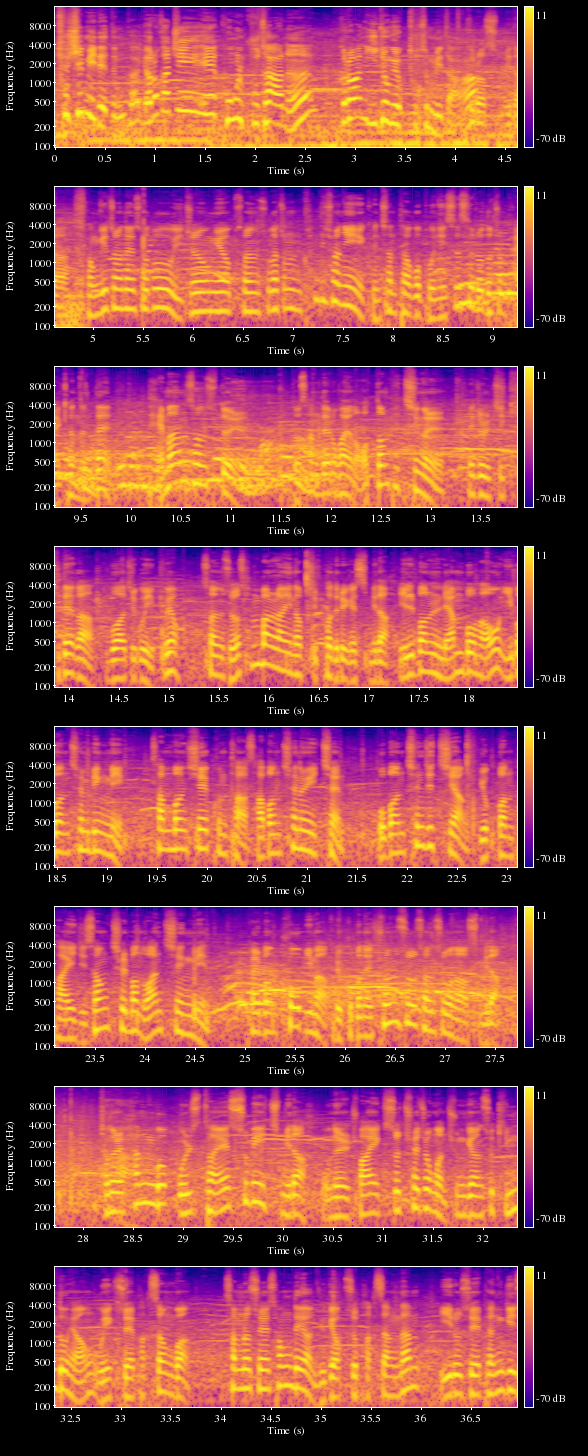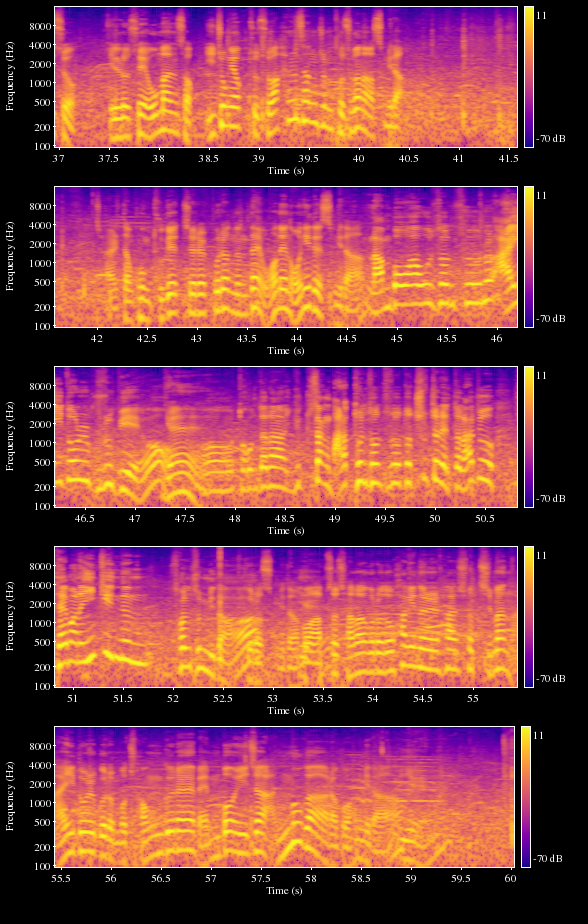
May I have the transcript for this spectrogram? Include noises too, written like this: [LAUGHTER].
투심이라든가 여러 가지의 공을 구사하는 그러한 이종혁 투수입니다. 그렇습니다. 경기 전에서도 이종혁 선수가 좀 컨디션이 괜찮다고 본인 스스로도 좀 밝혔는데 대만 선수들 또 상대로 과연 어떤 피칭을 해줄지 기대가 모아지고 있고요. 선수 선발 라인업 짚어드리겠습니다. 1번 램보하오, 2번 첸빙리, 3번 시에쿤타, 4번 첸웨이첸, 5번 첸지치양, 6번 바이지성, 7번 완치행민, 8번 코비마 그리고 9번에 슌수 선수가 나왔습니다. 오늘 한국 올스타의 수비 위치입니다. 오늘 좌익수 최종원, 중견수 김도형, 우익수의 박성광, 3루수의 성대현, 유격수 박상남, 2루수의 변기수, 1루수의 오만석, 이종혁 투수와 한상준 투수가 나왔습니다. 자, 일단 공 두 개째를 뿌렸는데 원앤 원이 됐습니다. 람보와우 선수는 아이돌 그룹이에요. 예. 어, 더군다나 육상 마라톤 선수로도 출전했던 아주 대만의 인기 있는 선수입니다. 그렇습니다. 뭐 예. 앞서 자막으로도 확인을 하셨지만 아이돌 그룹 뭐 정글의 member이자 안무가라고 합니다. 예.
